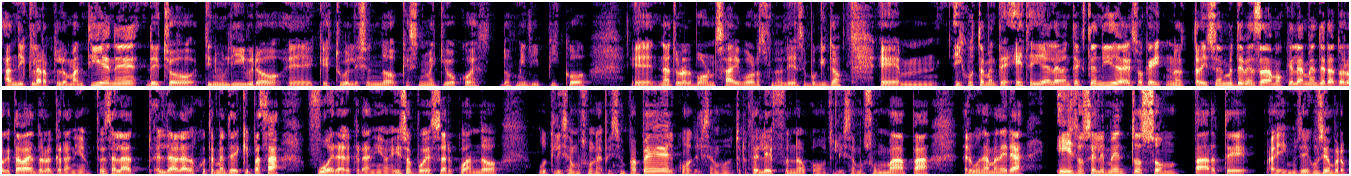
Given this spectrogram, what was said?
Andy Clark lo mantiene, de hecho tiene un libro eh, que estuve leyendo, que si no me equivoco es 2000 y pico, eh, Natural Born Cyborgs, lo leí hace poquito. Y justamente esta idea de la mente extendida es, ok, tradicionalmente pensábamos que la mente era todo lo que estaba dentro del cráneo. Entonces él habla justamente de qué pasa fuera del cráneo. Y eso puede ser cuando utilizamos un lápiz y un papel, cuando utilizamos nuestro teléfono, cuando utilizamos un mapa. De alguna manera, esos elementos son parte, hay mucha discusión, pero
